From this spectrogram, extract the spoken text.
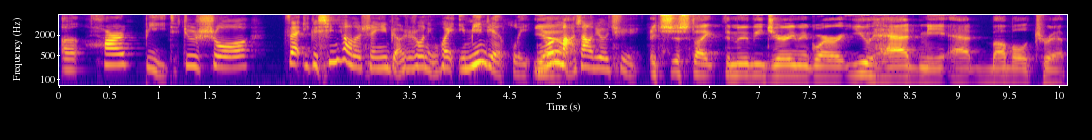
a heartbeat，就是说在一个心跳的声音，表示说你会 immediately，你会 Yeah 马上就去。 It's just like the movie Jerry Maguire, You Had Me at Bubble Trip.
